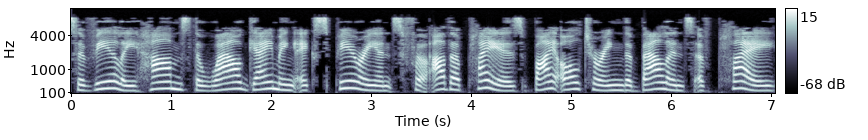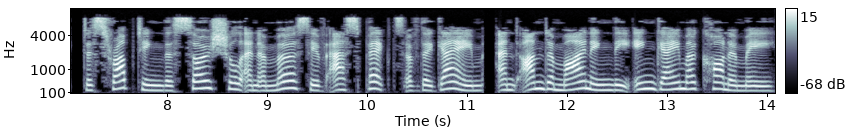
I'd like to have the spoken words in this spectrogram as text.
severely harms the WoW gaming experience for other players by altering the balance of play, disrupting the social and immersive aspects of the game, and undermining the in-game economy.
